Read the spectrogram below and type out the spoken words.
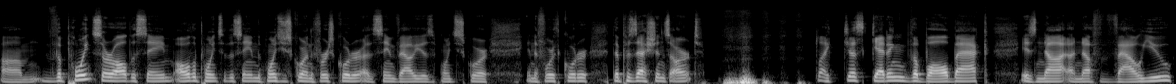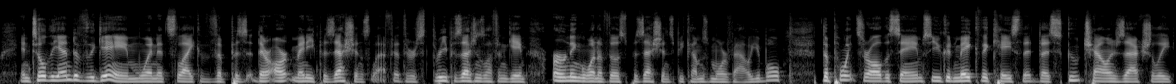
Um, the points are all the same. All the points are the same. The points you score in the first quarter are the same value as the points you score in the fourth quarter. The possessions aren't. Like just getting the ball back is not enough value until the end of the game when it's like the there aren't many possessions left. If there's three possessions left in the game, earning one of those possessions becomes more valuable. The points are all the same, so you could make the case that the Scoot challenge is actually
